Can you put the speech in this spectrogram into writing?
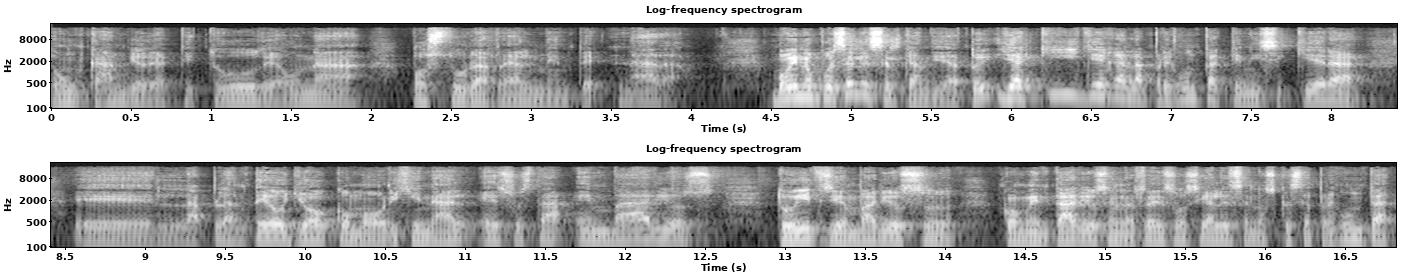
un cambio de actitud, de una postura realmente, nada. Bueno, pues él es el candidato. Y aquí llega la pregunta que ni siquiera eh, la planteo yo como original. Eso está en varios tweets y en varios eh, comentarios en las redes sociales en los que se pregunta,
